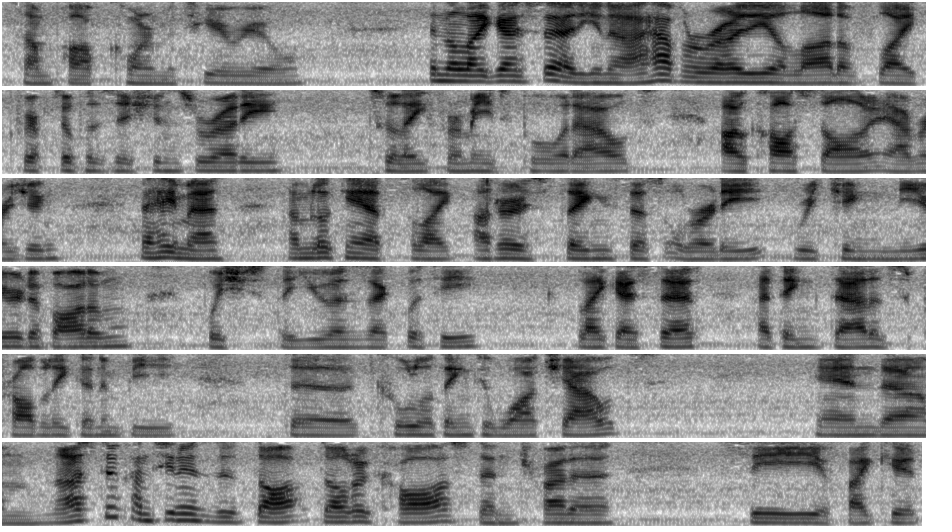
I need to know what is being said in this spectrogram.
some popcorn material. And like I said, you know, I have already a lot of like crypto positions already. Too late for me to pull it out. I'll cost dollar averaging. But hey man, I'm looking at like other things that's already reaching near the bottom, which is the US equity. Like I said, I think that is probably gonna be the cooler thing to watch out. And um, I still continue the do dollar cost and try to see if I could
